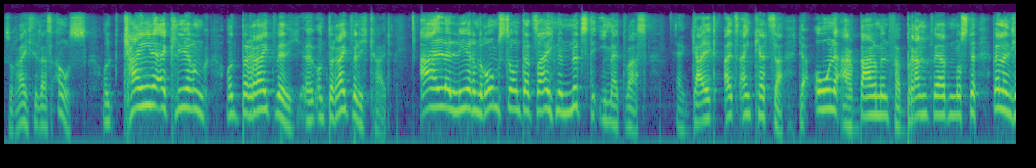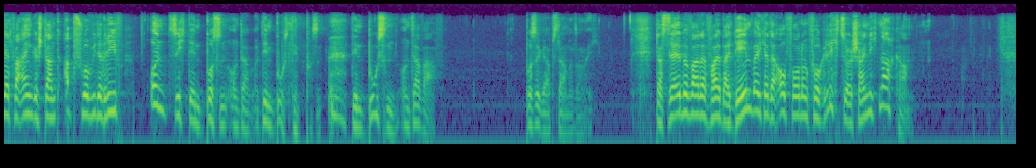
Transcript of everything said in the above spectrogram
so reichte das aus, und keine Erklärung und, Bereitwillig, äh, und Bereitwilligkeit, alle Lehren Roms zu unterzeichnen, nützte ihm etwas. Er galt als ein Ketzer, der ohne Erbarmen verbrannt werden musste, wenn er nicht etwa eingestand, Abschwur widerrief und sich den Bussen unter, den Bußen, den Bussen, den Bußen unterwarf. Busse gab es damals noch nicht. Dasselbe war der Fall bei dem, welcher der Aufforderung vor Gericht zu erscheinen nicht nachkam.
